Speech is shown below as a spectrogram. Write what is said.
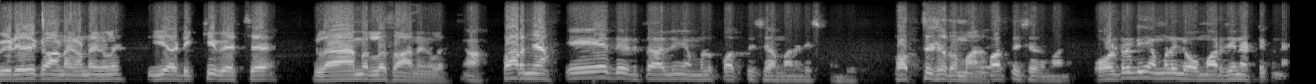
വീഡിയോയിൽ കാണാൻ കണ്ട നിങ്ങൾ ഈ അടുക്കി വെച്ച ഗ്ലാമറുള്ള സാധനങ്ങൾ. പറഞ്ഞ. ഏതെടുത്താലും നമ്മൾ പത്ത് ശതമാനം ഡിസ്കൗണ്ട് പത്ത് ശതമാനം. പത്ത് ശതമാനം. ഓൾറെഡി നമ്മൾ ലോ മാർജിൻ ഇട്ടിക്കണേ.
